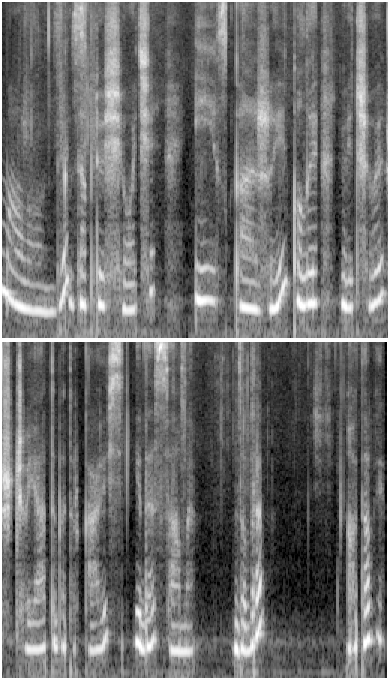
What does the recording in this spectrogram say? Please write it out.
Молодець. Заплющ очі і скажи, коли відчуєш, що я тебе торкаюсь, і де саме. Добре? Готові?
